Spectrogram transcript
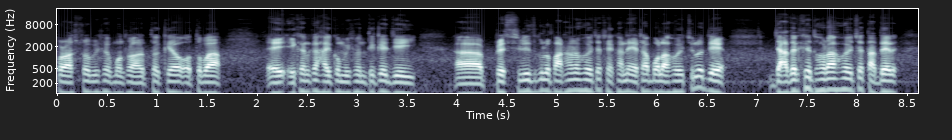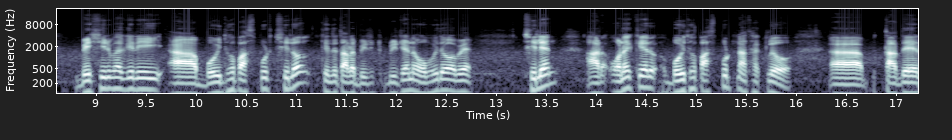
পররাষ্ট্র বিষয়ক মন্ত্রণালয় থেকে অথবা এখানকার হাই কমিশন থেকে যেই প্রেস সিরিজগুলো পাঠানো হয়েছে, সেখানে এটা বলা হয়েছিল যে, যাদেরকে ধরা হয়েছে তাদের বেশিরভাগেরই বৈধ পাসপোর্ট ছিল, কিন্তু তারা ব্রিটেনে অবৈধভাবে ছিলেন। আর অনেকের বৈধ পাসপোর্ট না থাকলেও তাদের,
